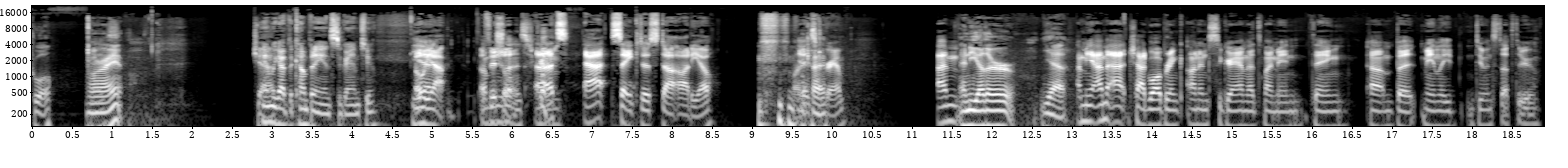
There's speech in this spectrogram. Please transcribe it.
cool All right. And we got the company Instagram too. Oh yeah, Company's official. on Uh, that's at sanctus.audio on Instagram. I'm. Any other? Yeah. I mean, I'm at Chad Walbrink on Instagram. That's my main thing. Um, but mainly doing stuff through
